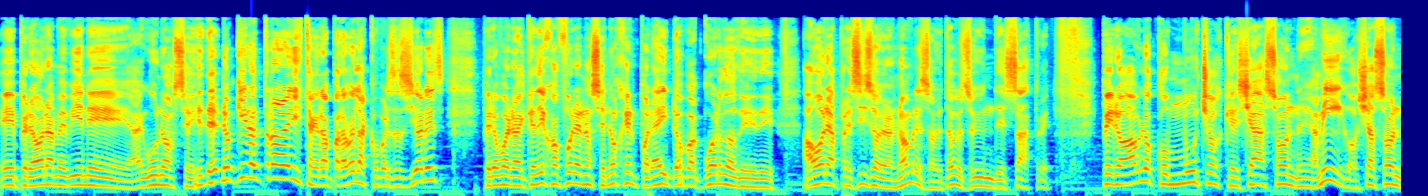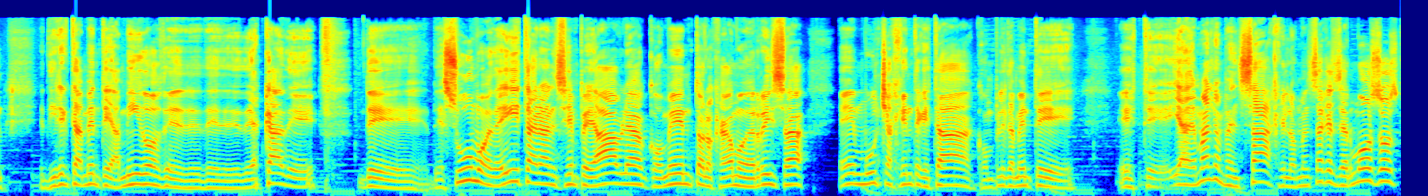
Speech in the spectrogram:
eh, pero ahora me viene algunos, no quiero entrar a Instagram para ver las conversaciones, pero bueno, al que dejo afuera no se enojen, por ahí no me acuerdo de, de ahora preciso de los nombres, sobre todo que soy un desastre, pero hablo con muchos que ya son eh, amigos, ya son directamente amigos de, acá, de, de, Sumo, de Instagram, siempre hablan, comento, los cagamos de risa. Hay mucha gente que está completamente... Este, y además los mensajes, los mensajes hermosos.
